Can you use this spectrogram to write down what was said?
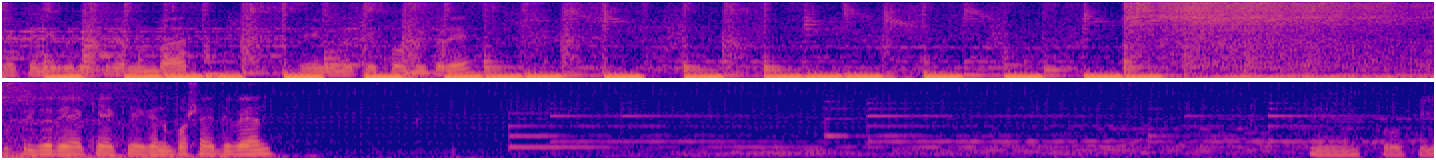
দেখেন এগুলো সিরিয়াল নাম্বার এগুলোকে কপি করে কপি করে একে একে এখানে বসাই দিবেন। কপি।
